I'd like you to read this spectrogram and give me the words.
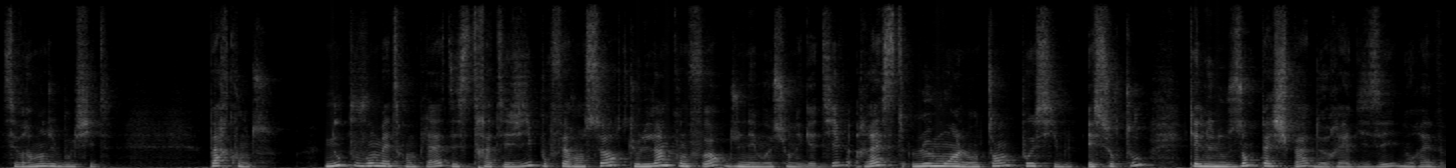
c'est vraiment du bullshit. Par contre, nous pouvons mettre en place des stratégies pour faire en sorte que l'inconfort d'une émotion négative reste le moins longtemps possible et surtout qu'elle ne nous empêche pas de réaliser nos rêves.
